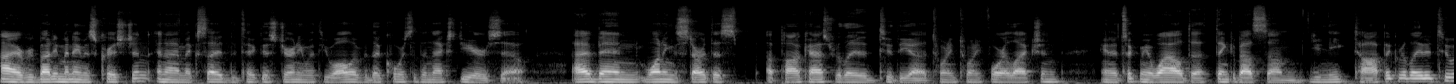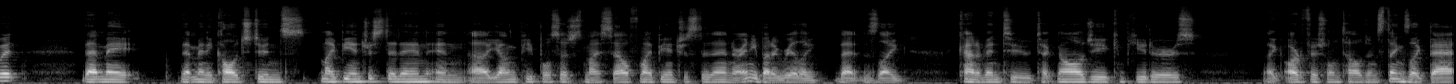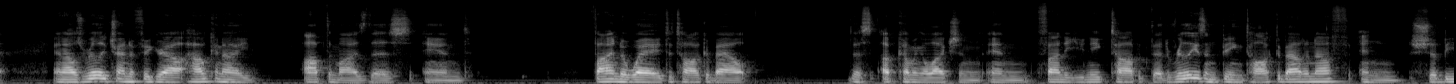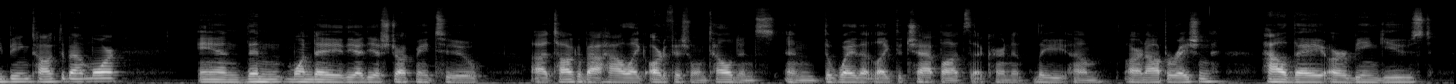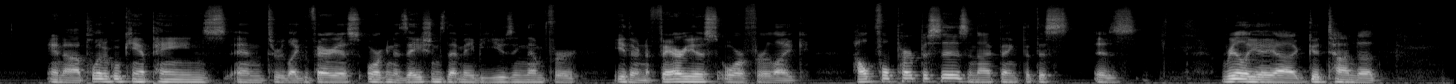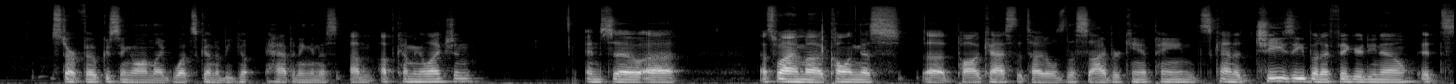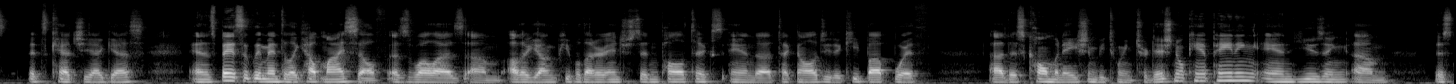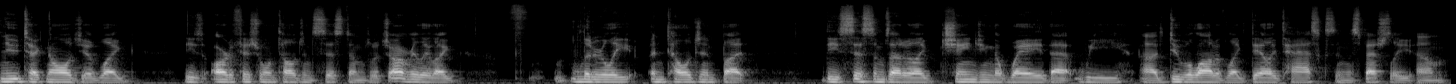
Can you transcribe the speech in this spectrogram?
Hi, everybody. My name is Christian, and I'm excited to take this journey with you all over the course of the next year or so. I've been wanting to start this a podcast related to the uh, 2024 election, and it took me a while to think about some unique topic related to it that may that many college students might be interested in, and uh, young people such as myself might be interested in, or anybody really that is like kind of into technology, computers, like artificial intelligence, things like that and I was really trying to figure out how can I optimize this and find a way to talk about this upcoming election and find a unique topic that really isn't being talked about enough and should be being talked about more. And then one day the idea struck me to uh, talk about how like artificial intelligence and the way that like the chatbots that currently um, are in operation, how they are being used in uh, political campaigns and through like various organizations that may be using them for either nefarious or for like helpful purposes. And I think that this is really a, a uh, good time to start focusing on like what's going to be go- happening in this um, upcoming election. And so uh, that's why I'm uh, calling this uh, podcast. The title is the Cyber Campaign. It's kind of cheesy, but I figured you know it's it's catchy, I guess. And it's basically meant to like help myself as well as um, other young people that are interested in politics and uh, technology to keep up with uh, this culmination between traditional campaigning and using um, this new technology of like these artificial intelligence systems, which aren't really like f- literally intelligent, but these systems that are like changing the way that we uh, do a lot of like daily tasks and especially um,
